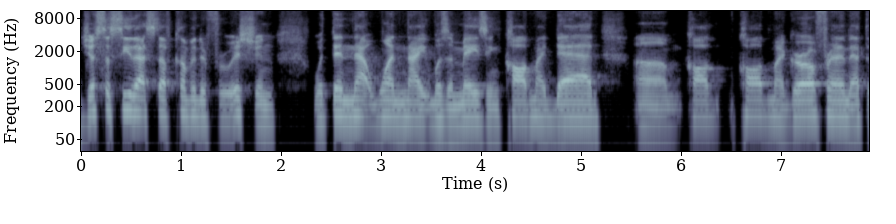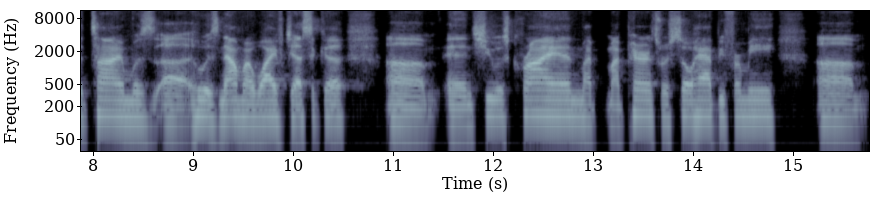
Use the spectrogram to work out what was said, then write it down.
just to see that stuff come into fruition within that one night was amazing. Called my dad, um, called called my girlfriend at the time was uh, who is now my wife Jessica, um, and she was crying. My my parents were so happy for me, um,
